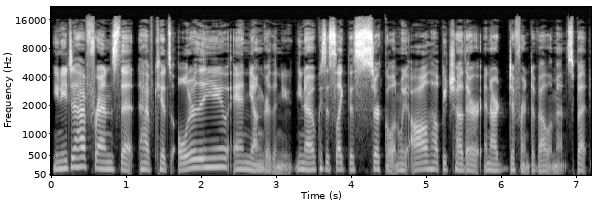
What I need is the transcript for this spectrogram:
You need to have friends that have kids older than you and younger than you, you know, because it's like this circle and we all help each other in our different developments. But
